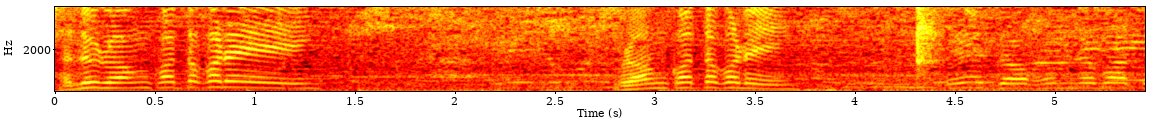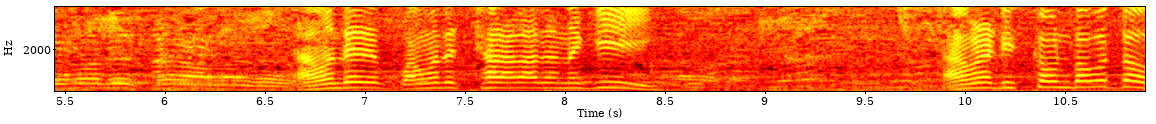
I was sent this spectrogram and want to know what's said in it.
দাদু রং কত করে? রং কত করে? আমাদের আমাদের ছাড় আলাদা নাকি? আমরা ডিসকাউন্ট পাবো তো?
